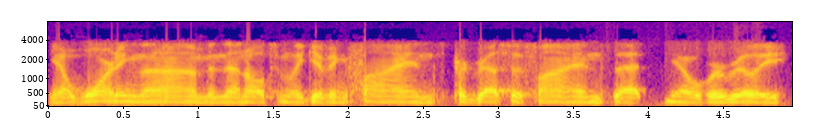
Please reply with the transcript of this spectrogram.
you know, warning them, and then ultimately giving fines, progressive fines that you know were really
